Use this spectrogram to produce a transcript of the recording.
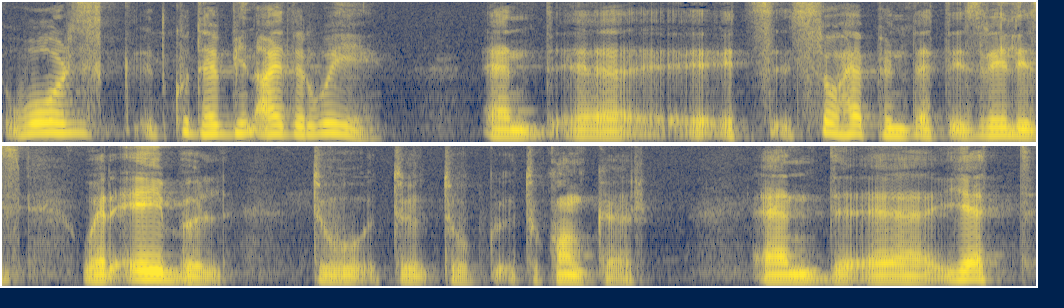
wars it could have been either way. And uh, it's, it so happened that the Israelis were able to, to, to, to conquer. And uh, yet,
